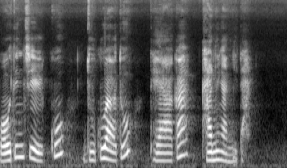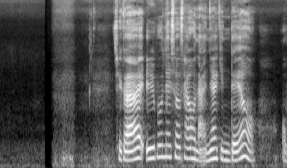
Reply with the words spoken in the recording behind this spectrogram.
뭐든지 읽고 누구와도 대화가 가능합니다. 제가 일본에서 사온 안약인데요. 어,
